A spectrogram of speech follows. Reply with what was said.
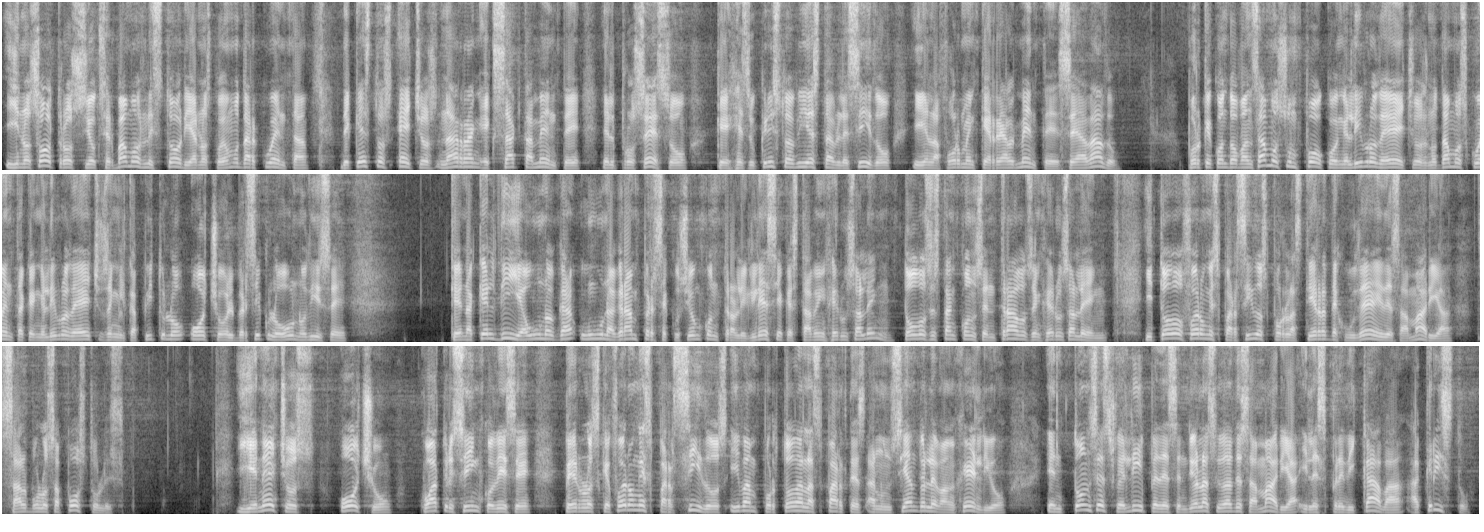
Y nosotros, si observamos la historia, nos podemos dar cuenta de que estos hechos narran exactamente el proceso que Jesucristo había establecido y en la forma en que realmente se ha dado. Porque cuando avanzamos un poco en el libro de Hechos, nos damos cuenta que en el libro de Hechos, en el capítulo 8, el versículo 1 dice, que en aquel día hubo una gran persecución contra la iglesia que estaba en Jerusalén. Todos están concentrados en Jerusalén y todos fueron esparcidos por las tierras de Judea y de Samaria, salvo los apóstoles. Y en Hechos 8, 4 y 5 dice, pero los que fueron esparcidos iban por todas las partes anunciando el Evangelio. Entonces Felipe descendió a la ciudad de Samaria y les predicaba a Cristo.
